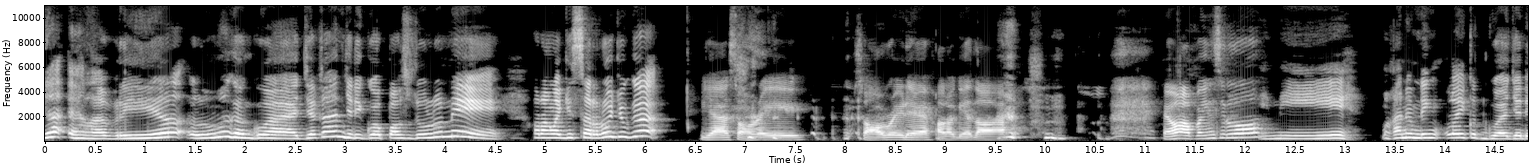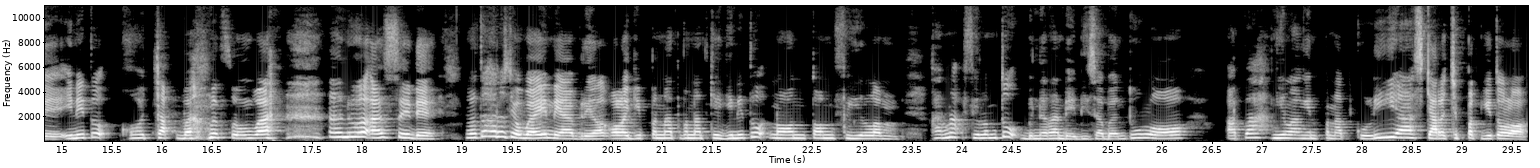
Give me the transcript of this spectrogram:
Ya elah Bril, lu mah ganggu aja kan, jadi gua pause dulu nih. Orang lagi seru juga. ya, sorry. sorry deh kalau gitu. Emang ngapain sih lo? Ini, makanya mending lo ikut gua aja deh. Ini tuh kocak banget sumpah. Aduh asli deh. Lo tuh harus cobain ya Bril. Kalau lagi penat-penat kayak gini tuh nonton film. Karena film tuh beneran deh bisa bantu lo apa ngilangin penat kuliah secara cepet gitu loh.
